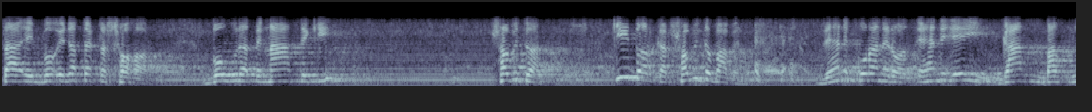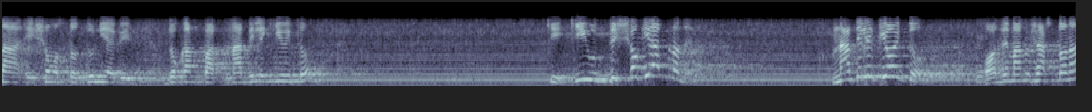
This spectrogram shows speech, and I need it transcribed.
তা এই এটা তো একটা শহর। বগুড়াতে না আছে কি? সবই তো আছে। কি দরকার? সবই তো পাবেন। যেখানে কোরআনের রস এখানে এই গান, বাজনা, এই সমস্ত দুনিয়াবি দোকানপাট না দিলে কি হইতো? কি কি উদ্দেশ্য কি আপনাদের? না দিলে কি হইতো? অজে মানুষ আসতো না।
